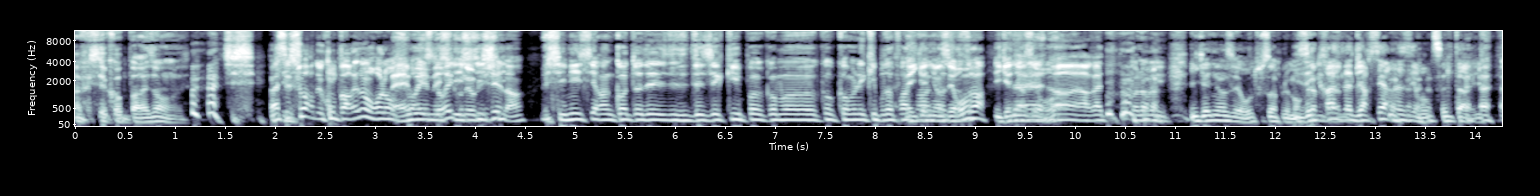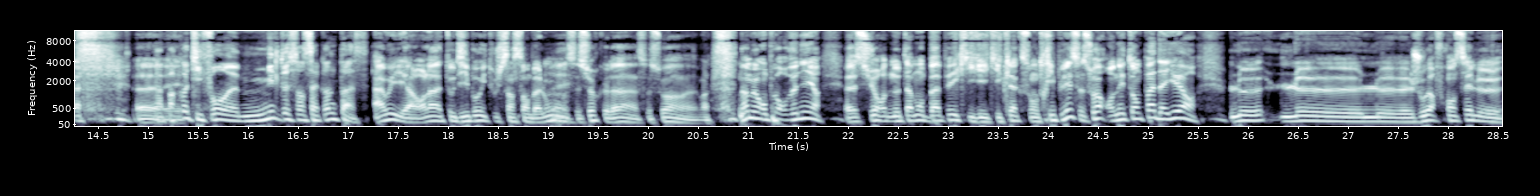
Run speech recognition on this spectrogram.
avec ces comparaisons. Bah, c'est soir de comparaison, Roland. Ben oui, mais si- on est obligé si. là. hein. Mais si Nice il rencontre des, des, des équipes comme, euh, comme, comme l'équipe de France. Mais il gagne un zéro, il gagne un euh, zéro. Non, arrête. Il gagne un 0 tout simplement. Ils écrasent l'adversaire 1-0. C'est le tarif. Euh, Ah, par contre, ils font euh, 1250 passes. Ah oui, alors là, Todibo, il touche 500 ballons. Ouais. C'est sûr que là, ce soir, euh, voilà. Non, mais on peut revenir euh, sur notamment Bappé qui, qui claque son triplé ce soir, en n'étant pas d'ailleurs le, le le joueur français, le,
